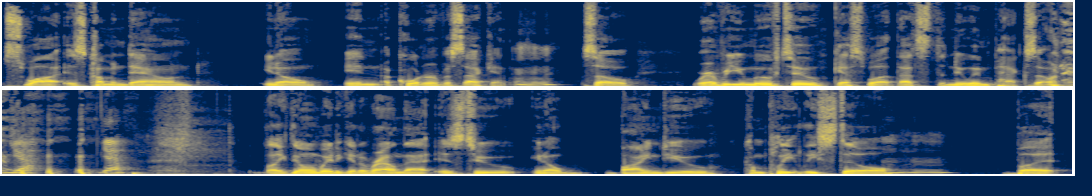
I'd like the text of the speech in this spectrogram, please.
SWAT is coming down, you know, in a quarter of a 2nd mm-hmm. So wherever you move to, guess what? That's the new impact zone. Yeah, yeah, like the only way to get around that is to, you know, bind you completely still. Mm-hmm. But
